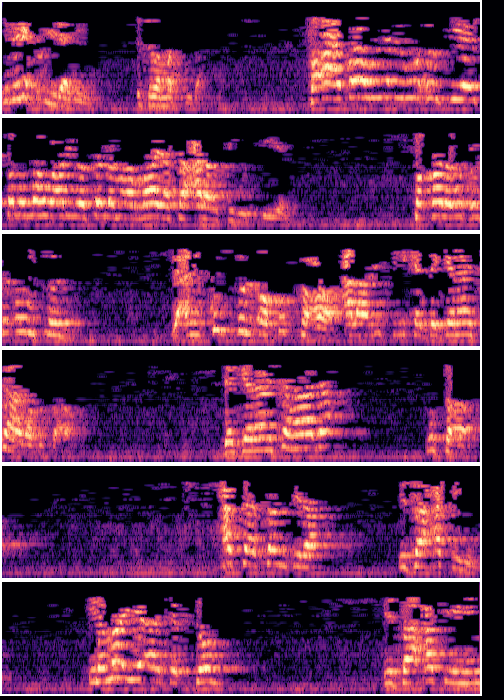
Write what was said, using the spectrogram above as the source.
jibilix u yidhahdeen isla markiiba. Fa acطaahu nabigu wuxuu siiyey sal allahu alayh wasalam alraayata calankii buu siiyey. Faqaala wuxuu uhi umtud yani ku ful oo ku soco calaa rislika degenaanshahaada ku soco. Degenaanshahaada ku soco. Xataa tanzila bisaaxatihim ilama iyo aad degto bisaaxatihim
